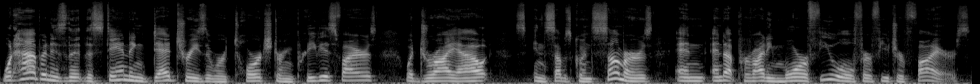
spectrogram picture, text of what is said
What happened is that the standing dead trees that were torched during previous fires would dry out in subsequent summers and end up providing more fuel for future fires.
